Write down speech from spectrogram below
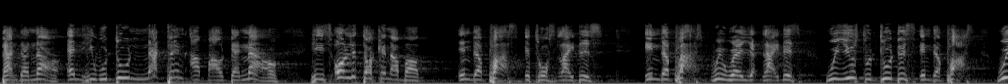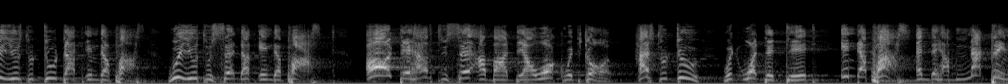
than the now, and he will do nothing about the now. He's only talking about in the past, it was like this. In the past, we were like this. We used to do this in the past. We used to do that in the past. We used to say that in the past. All they have to say about their walk with God has to do with what they did in the past, and they have nothing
